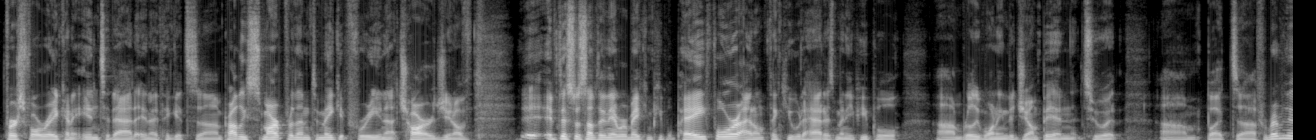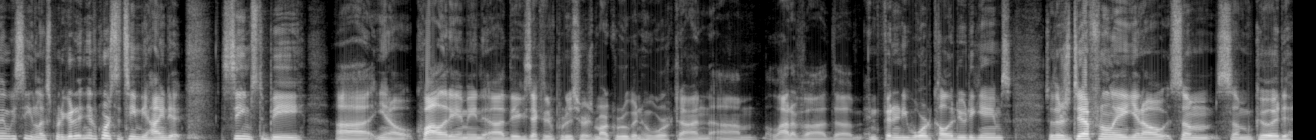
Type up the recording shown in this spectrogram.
first foray kind of into that, and I think it's um, probably smart for them to make it free and not charge. You know, if, if, this was something they were making people pay for, I don't think you would have had as many people um, really wanting to jump in to it. Um, but uh, from everything that we've seen, looks pretty good. And of course, the team behind it seems to be, uh, you know, quality. I mean, uh, the executive producer is Mark Rubin, who worked on um, a lot of uh, the Infinity Ward Call of Duty games. So there's definitely, you know, some some good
